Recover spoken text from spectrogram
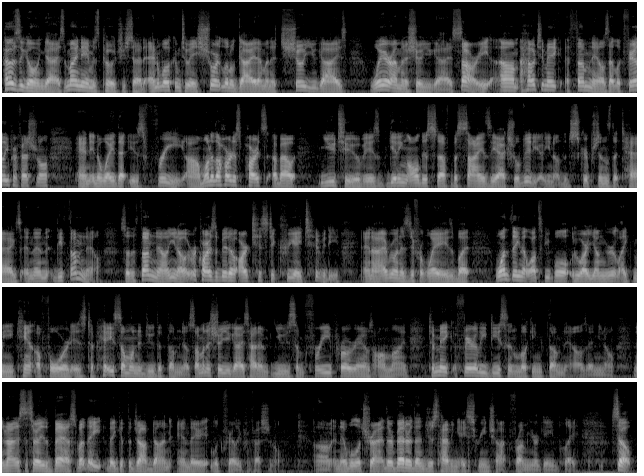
How's it going guys? My name is Poetry Stud and welcome to a short little guide. I'm going to show you guys where I'm going to show you guys, sorry, um, how to make thumbnails that look fairly professional and in a way that is free. Um, one of the hardest parts about YouTube is getting all this stuff besides the actual video. You know, the descriptions, the tags, and then the thumbnail. So the thumbnail, you know, it requires a bit of artistic creativity, and uh, everyone has different ways, but one thing that lots of people who are younger like me can't afford is to pay someone to do the thumbnail. So I'm going to show you guys how to use some free programs online to make fairly decent looking thumbnails. And you know, they're not necessarily the best, but they, they get the job done and they look fairly professional um, and they will attract. They're better than just having a screenshot from your gameplay. So,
